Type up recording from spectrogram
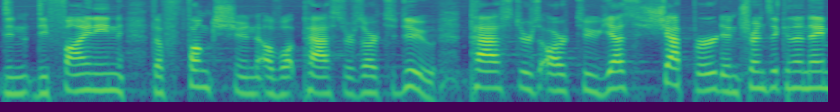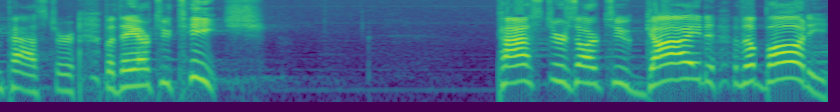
de- defining the function of what pastors are to do. Pastors are to, yes, shepherd, intrinsic in the name pastor, but they are to teach. Pastors are to guide the body.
